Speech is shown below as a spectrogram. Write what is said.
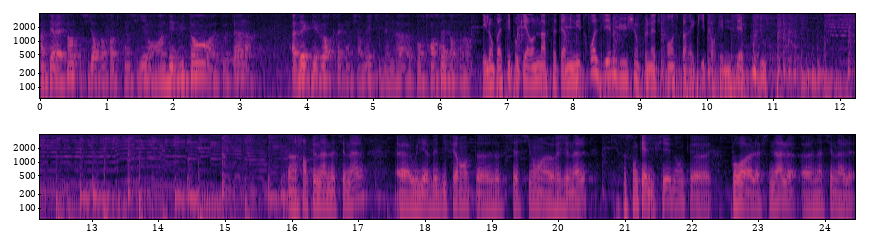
intéressantes. C'est dur parfois de concilier un débutant euh, total avec des joueurs très confirmés qui viennent là pour transmettre leur savoir. Et l'an passé, Poker on Mars a terminé troisième du championnat de France par équipe organisé à Coudou. C'est un championnat national où il y avait différentes associations régionales qui se sont qualifiées. Donc, pour euh, la finale euh, nationale.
